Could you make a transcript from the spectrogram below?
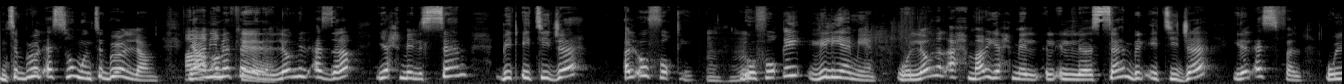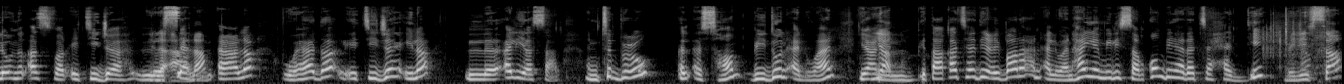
نتبعوا الأسهم ونتبعوا اللون. آه، يعني أوكي. مثلا اللون الأزرق يحمل السهم بالاتجاه الأفقي. الأفقي لليمين. واللون الأحمر يحمل ال- ال- السهم بالاتجاه إلى الأسفل. واللون الأصفر اتجاه السهم أعلى. الأعلى وهذا الاتجاه إلى ال- اليسار. نتبعوا الأسهم بدون ألوان. يعني يلا. البطاقات هذه عبارة عن ألوان. هيا ميليسا نقوم بهذا التحدي. ميليسا.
